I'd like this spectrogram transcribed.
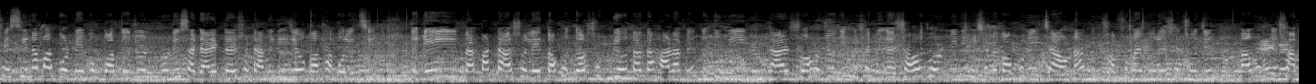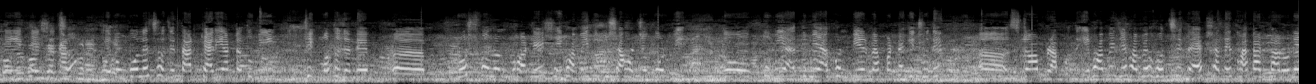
সে সিনেমা করবে এবং কতজন প্রডিউসার ডাইরেক্টরের সাথে আমি নিজেও কথা বলেছি। তো এই ব্যাপারটা আসলে তখন দর্শক প্রিয়তা হারাবে। তো তুমি তার সহযোগী হিসেবে সহধর্মিনী হিসেবে কখনোই চাও না। তুমি সবসময় বলে এসেছ যে মামুনকে সামনে রেখে এসেছ এবং বলেছ যে তার ক্যারিয়ারটা তুমি ঠিক মতো যাতে প্রস্ফলন ঘটে সেইভাবেই তুমি সাহায্য করবে। তো তুমি তুমি এখন বিয়ের ব্যাপারটা কিছুদিন স্টপ রাখো তো এভাবে যেভাবে হচ্ছে তো একসাথে থাকার কারণে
